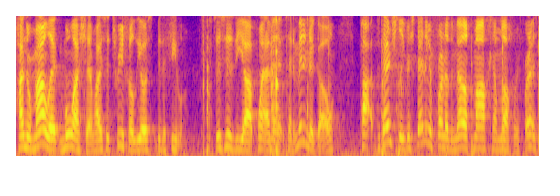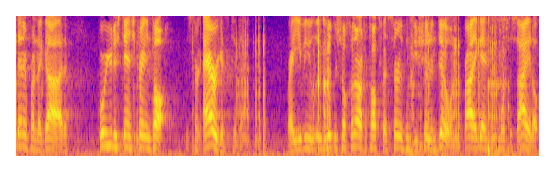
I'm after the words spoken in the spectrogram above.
hanormalit mul Hashem tricha lios b'tefillah. So this is the uh, point I said a minute ago. Potentially, if you're standing in front of the Melech Malach Yamlach, if you're standing in front of God, who are you to stand straight and tall? There's certain arrogance to that. Right? Even if you look at Shulchan Aruch, it talks about certain things you shouldn't do, and probably again it's more societal.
